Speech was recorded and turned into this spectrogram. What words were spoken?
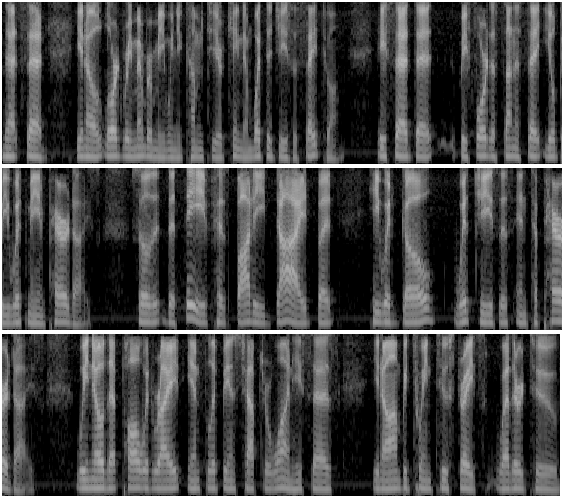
that said, You know, Lord, remember me when you come to your kingdom. What did Jesus say to him? He said that before the sun is set, you'll be with me in paradise. So the, the thief, his body died, but he would go with Jesus into paradise. We know that Paul would write in Philippians chapter 1, he says, You know, I'm between two straits, whether to,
